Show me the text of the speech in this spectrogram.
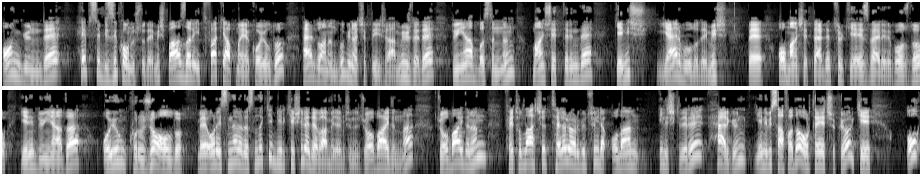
10 günde hepsi bizi konuştu demiş. Bazıları ittifak yapmaya koyuldu. Erdoğan'ın bugün açıklayacağı müjdede dünya basınının manşetlerinde geniş yer buldu demiş. Ve o manşetlerde Türkiye ezberleri bozdu. Yeni dünyada oyun kurucu oldu. Ve o resimler arasındaki bir kişiyle devam edelim şimdi Joe Biden'la. Joe Biden'ın Fethullahçı terör örgütüyle olan ilişkileri her gün yeni bir safhada ortaya çıkıyor ki o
